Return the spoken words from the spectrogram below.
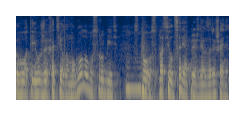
вот, и уже хотел ему голову срубить, угу. ну, спросил царя прежде разрешения,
